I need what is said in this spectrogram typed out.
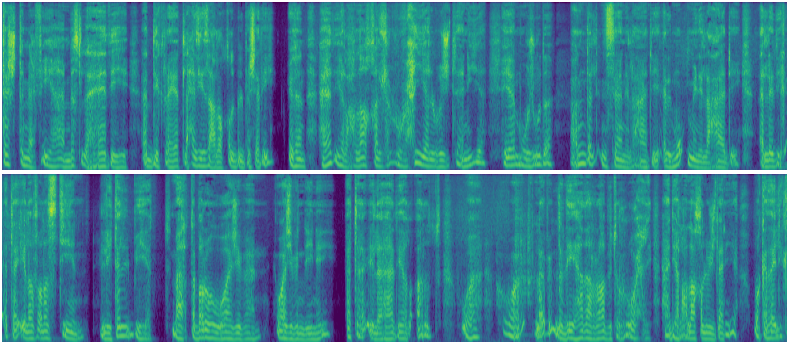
تجتمع فيها مثل هذه الذكريات العزيزة على القلب البشري؟ إذا هذه العلاقة الروحية الوجدانية هي موجودة عند الإنسان العادي المؤمن العادي الذي أتى إلى فلسطين لتلبية ما اعتبره واجبا واجب ديني أتى إلى هذه الأرض و ولديه هذا الرابط الروحي هذه العلاقة الوجدانية وكذلك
